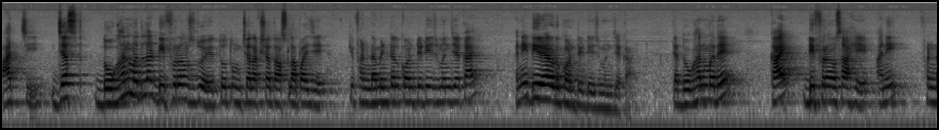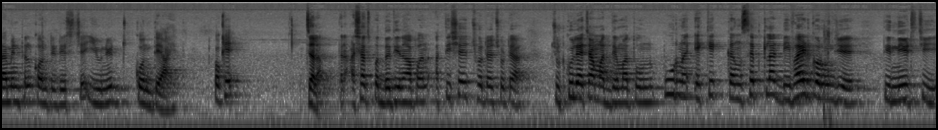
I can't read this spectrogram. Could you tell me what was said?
आजची जस्ट दोघांमधला डिफरन्स जो आहे तो तुमच्या लक्षात असला पाहिजे की फंडामेंटल क्वांटिटीज म्हणजे काय आणि डिराइव्ड क्वांटिटीज म्हणजे काय. त्या दोघांमध्ये काय डिफरन्स आहे आणि फंडामेंटल क्वांटिटीजचे युनिट कोणते आहेत. ओके चला तर अशाच पद्धतीनं आपण अतिशय छोट्या छोट्या चुटकुल्याच्या माध्यमातून पूर्ण एक एक कन्सेप्टला डिव्हाइड करून जी आहे ती नीटची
